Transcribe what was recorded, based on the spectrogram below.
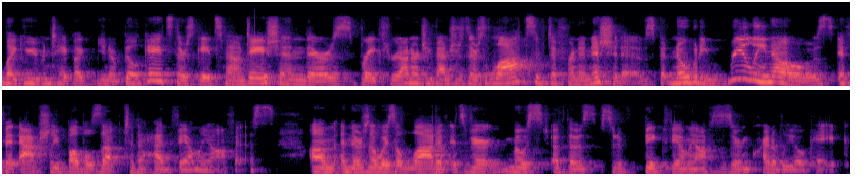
like you even take like you know bill gates there's gates foundation there's breakthrough energy ventures there's lots of different initiatives but nobody really knows if it actually bubbles up to the head family office. Um, and there's always a lot of it's very most of those sort of big family offices are incredibly opaque.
